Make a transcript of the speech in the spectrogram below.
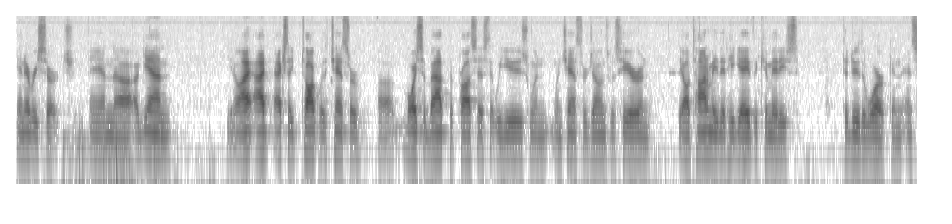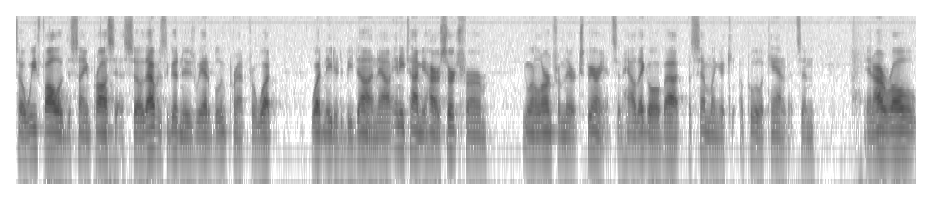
in every search. And uh, again, you know, I, I actually talked with Chancellor uh, Boyce about the process that we used when, when Chancellor Jones was here and the autonomy that he gave the committees to do the work. And, and so we followed the same process. So that was the good news. We had a blueprint for what, what needed to be done. Now, anytime you hire a search firm, you want to learn from their experience and how they go about assembling a, a pool of candidates. And and our role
